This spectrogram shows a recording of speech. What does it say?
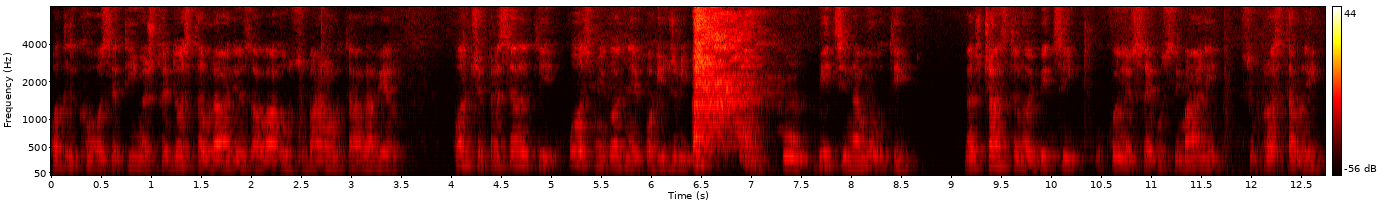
odlikovo se time što je dosta uradio za Allahu subhanahu wa ta'ala vjeru. On će preseliti osmi godine po hijđri u bici na Muti, veličanstvenoj bici u kojoj se muslimani suprostavili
